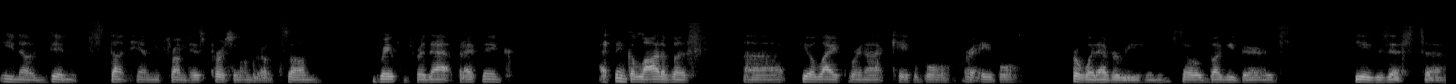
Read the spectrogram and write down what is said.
you know, didn't stunt him from his personal growth. So I'm grateful for that. But I think I think a lot of us uh, feel like we're not capable or able for whatever reason. So Buggy Bears, he exists to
